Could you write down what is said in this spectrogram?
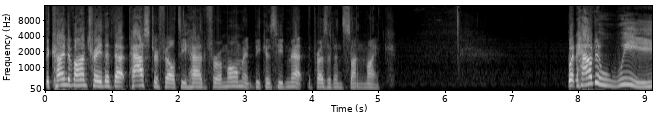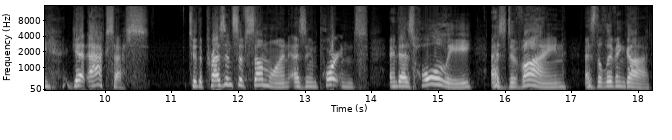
The kind of entree that that pastor felt he had for a moment because he'd met the president's son, Mike. But how do we get access to the presence of someone as important and as holy, as divine as the living God?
